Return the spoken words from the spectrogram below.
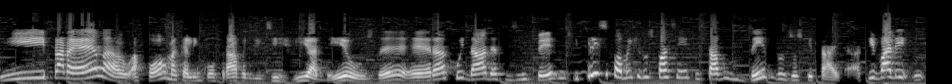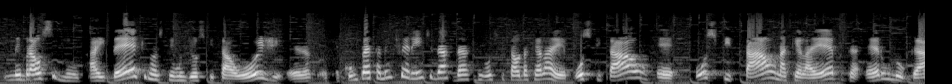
E para ela, a forma que ela encontrava de servir a Deus, né, era cuidar desses enfermos e principalmente dos pacientes que estavam dentro dos hospitais. Aqui vale lembrar o seguinte: a ideia que nós temos de hospital hoje é, é completamente diferente da, da, do hospital daquela época. Hospital é hospital naquela época era um lugar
